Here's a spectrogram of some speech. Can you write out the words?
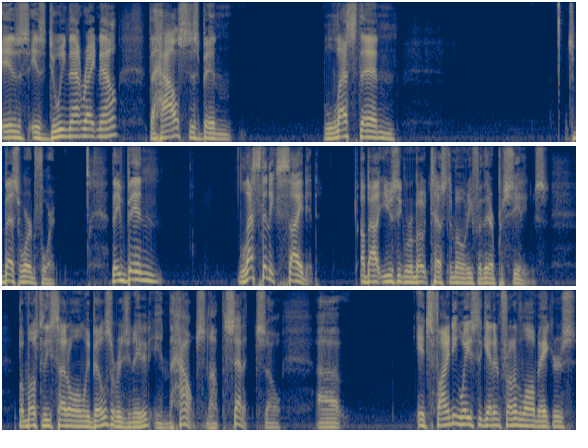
is is doing that right now. The House has been less than it's the best word for it. They've been less than excited about using remote testimony for their proceedings. But most of these title only bills originated in the House, not the Senate. So uh, it's finding ways to get in front of lawmakers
